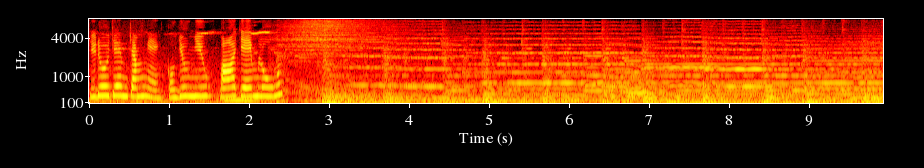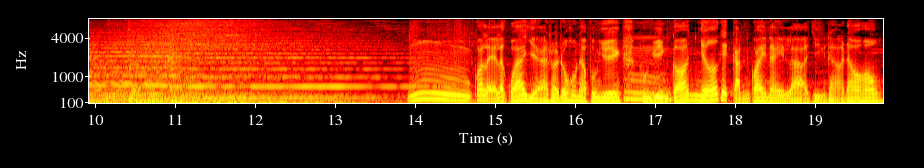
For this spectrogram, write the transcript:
chị đưa cho em trăm ngàn, còn dư nhiêu, bo cho em luôn á có lẽ là quá dễ rồi đúng không nào Phương Duyên? Phương Duyên có nhớ cái cảnh quay này là diễn ra ở đâu không?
